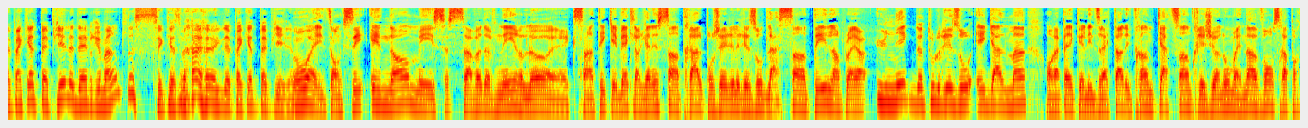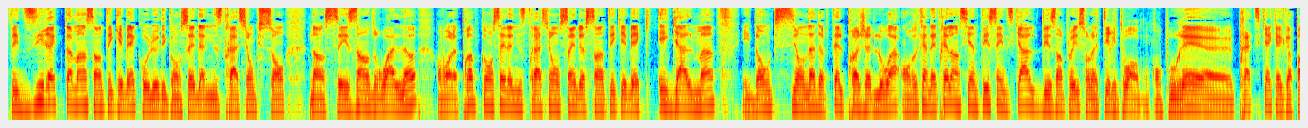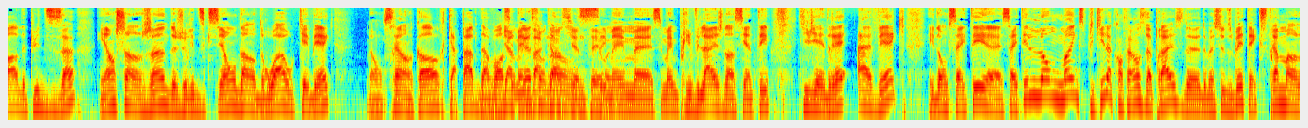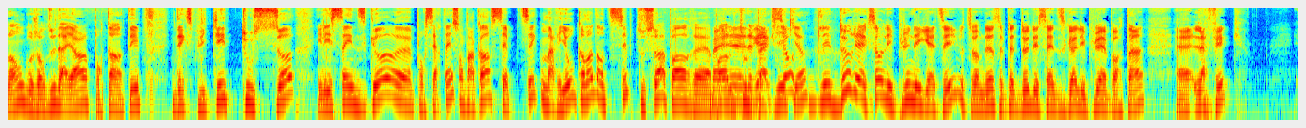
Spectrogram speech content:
un paquet de papier d'imprimante. C'est quasiment un paquet de papier. Là. Oui, donc c'est énorme et ça, ça va devenir là euh, Santé Québec, l'organisme central pour gérer le réseau de la santé, l'employeur unique de tout le réseau également. On rappelle que les directeurs des 34 centres régionaux maintenant vont se rapporter directement à Santé Québec au lieu des conseils d'administration qui sont dans ces endroits-là. On va avoir le propre conseil d'administration au sein de Santé Québec également. Et donc, si on adoptait le projet de loi, on reconnaîtrait l'ancienneté syndicale des employés sur le territoire. Donc, on pourrait euh, pratiquer quelque part depuis 10 ans et en changeant de juridiction, d'endroit au Québec, mais on serait encore capable d'avoir ces mêmes vacances, ces ouais. mêmes euh, ces mêmes privilèges d'ancienneté qui viendraient avec. Et donc ça a été euh, ça a été longuement expliqué. La conférence de presse de, de M. Dubé était extrêmement longue aujourd'hui d'ailleurs pour tenter d'expliquer tout ça. Et les syndicats, euh, pour certains, sont encore sceptiques. Mario, comment t'anticipes tout ça à part, à Ben, tout le papier qu'il y a? Les deux réactions les plus négatives, tu vas me dire, c'est peut-être deux des syndicats les plus importants, euh, la FIC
